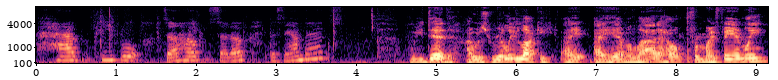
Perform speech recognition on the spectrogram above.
have people to help set up the sandbags? We did. I was really lucky. I, I have a lot of help from my family,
